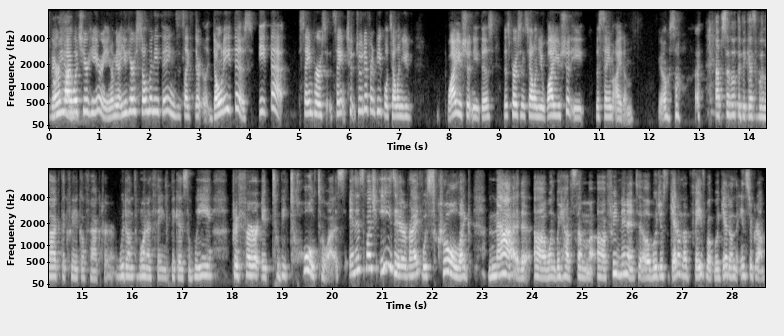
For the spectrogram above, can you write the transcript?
Oh, verify yeah. what you're hearing. I mean, you hear so many things. It's like they're like, don't eat this, eat that. Same person, same two two different people telling you why you shouldn't eat this. This person's telling you why you should eat the same item. You know, so Absolutely, because we lack the critical factor. We don't want to think because we prefer it to be told to us. And it's much easier, right? We scroll like mad uh, when we have some uh, free minute. Uh, we just get on that Facebook, we get on the Instagram,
